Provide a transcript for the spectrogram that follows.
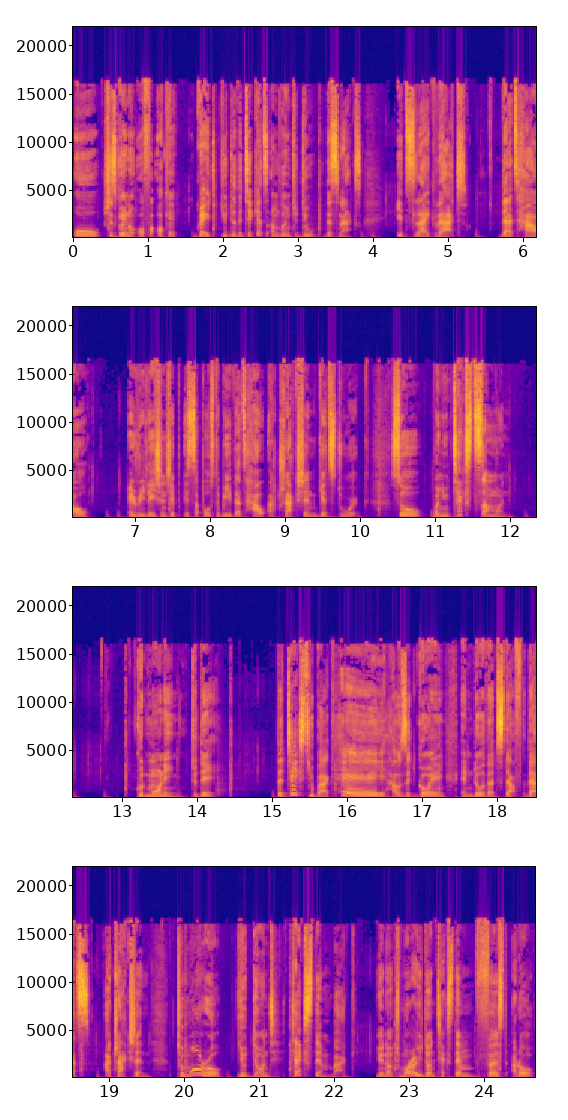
Or she's going to offer, okay, great, you do the tickets, I'm going to do the snacks. It's like that. That's how a relationship is supposed to be. That's how attraction gets to work. So when you text someone, good morning today, they text you back, hey, how's it going? And all that stuff. That's attraction. Tomorrow, you don't text them back. You know, tomorrow you don't text them first at all.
